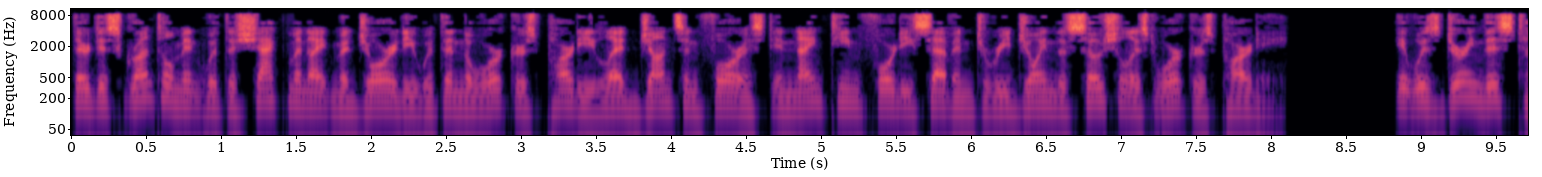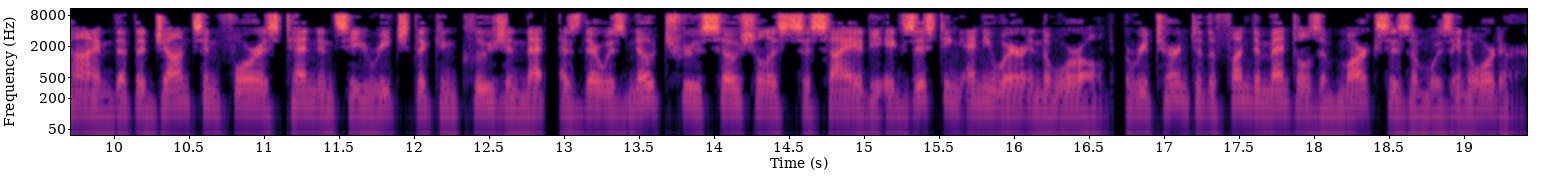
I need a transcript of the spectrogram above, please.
Their disgruntlement with the Shachtmanite majority within the Workers' Party led Johnson Forest in 1947 to rejoin the Socialist Workers' Party. It was during this time that the Johnson-Forest tendency reached the conclusion that, as there was no true socialist society existing anywhere in the world, a return to the fundamentals of Marxism was in order.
